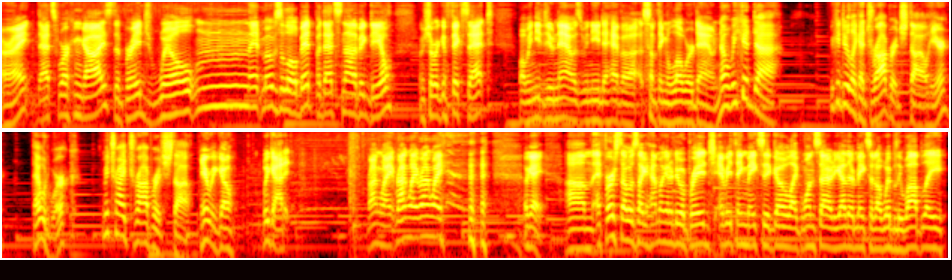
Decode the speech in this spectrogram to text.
All right, that's working, guys. The bridge will, mm, it moves a little bit, but that's not a big deal. I'm sure we can fix that. What we need to do now is we need to have a, something lower down. No, we could, uh, we could do like a drawbridge style here. That would work. Let me try drawbridge style. Here we go. We got it. Wrong way, wrong way, wrong way. okay, um, at first I was like, how am I gonna do a bridge? Everything makes it go like one side or the other, makes it all wibbly wobbly.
